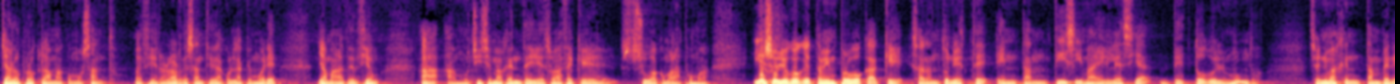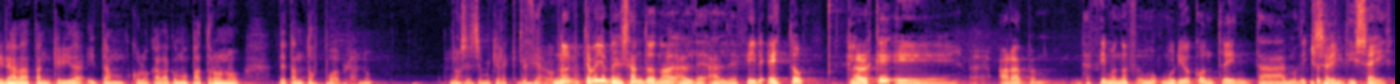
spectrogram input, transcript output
ya lo proclama como santo. Es decir, el olor de santidad con la que muere llama la atención a, muchísima gente y eso hace que suba como la espuma. Y eso yo creo que también provoca que San Antonio esté en tantísimas iglesias de todo el mundo. Es una imagen tan venerada, tan querida y tan colocada como patrono de tantos pueblos, ¿no? No sé si me quieres decir algo. No, estaba yo pensando, ¿no? Al, decir esto, claro es que eh, ahora decimos, ¿no? Murió con 30, hemos dicho 36.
